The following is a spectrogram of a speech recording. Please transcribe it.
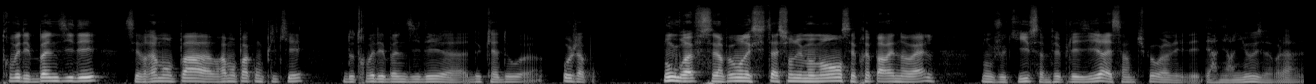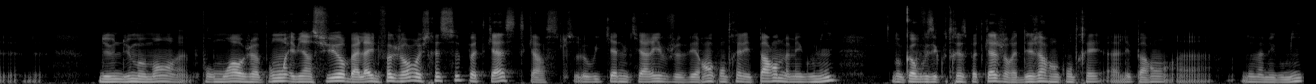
trouver des bonnes idées, c'est vraiment pas, vraiment pas compliqué de trouver des bonnes idées euh, de cadeaux euh, au Japon. Donc bref, c'est un peu mon excitation du moment, c'est préparer Noël. Donc je kiffe, ça me fait plaisir et c'est un petit peu voilà, les, dernières news voilà, de, du, moment euh, pour moi au Japon. Et bien sûr, bah là, une fois que j'aurai enregistré ce podcast, car le week-end qui arrive, je vais rencontrer les parents de Mamegumi. Donc quand vous écouterez ce podcast, j'aurai déjà rencontré euh, les parents euh, de Mamegumi.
